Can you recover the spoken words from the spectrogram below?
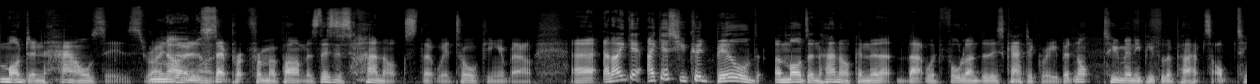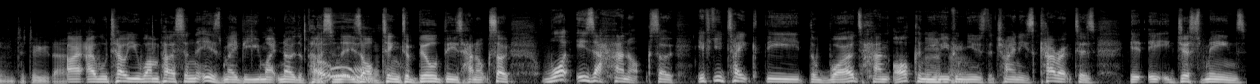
modern houses, right? No, no. separate from apartments. This is hanoks that we're talking about, uh, and I get, I guess you could build a modern hanok, and then that, that would fall under this category. But not too many people are perhaps opting to do that. I, I will tell you one person that is. Maybe you might know the person that is opting to build these hanoks. So, what is a hanok? So, if you take the the word hanok and you Mm-hmm. even use the Chinese characters, it, it just means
